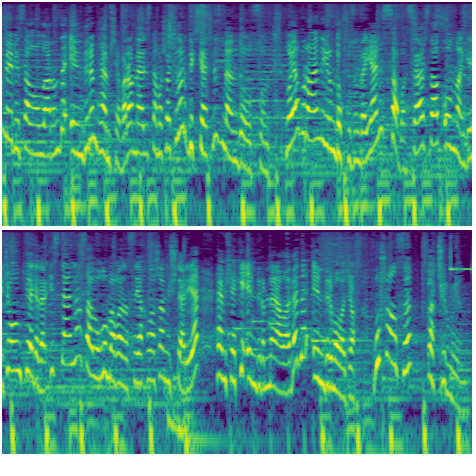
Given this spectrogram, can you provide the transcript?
Çoxlu mebel salonlarında endirim həmişə var. Amma əziz tamaşaçılar, diqqətiniz məndə olsun. Noyabr ayının 29-da, yəni sabah səhər saat 10-dan gecə 12-yə qədər istənilən Sağlıqlı mağazasına yaxınlaşan müştəriyə həmişəki endirimdən əlavə də endirim olacaq. Bu şansı qaçırmayın.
